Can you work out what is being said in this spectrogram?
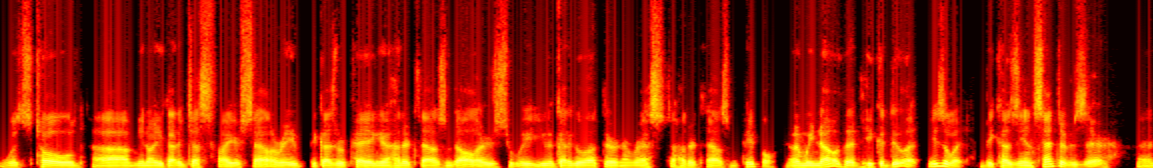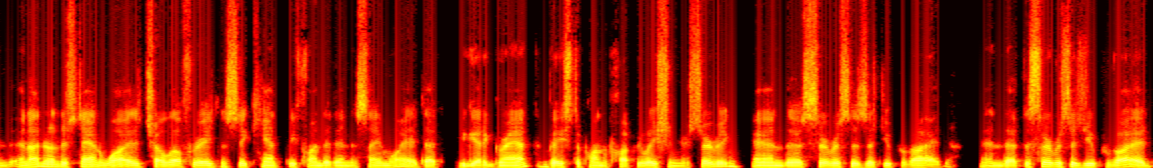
was told, um, you know, you got to justify your salary because we're paying you $100,000, you got to go out there and arrest 100,000 people. And we know that he could do it easily because the incentive is there. And, and I don't understand why the child welfare agency can't be funded in the same way that you get a grant based upon the population you're serving and the services that you provide. And that the services you provide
